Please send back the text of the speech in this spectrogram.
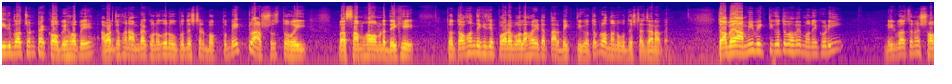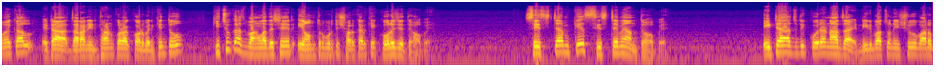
নির্বাচনটা কবে হবে? আবার যখন আমরা কোনো কোনো উপদেষ্টার বক্তব্যে একটু আশ্বস্ত হই বা সামহাও আমরা দেখি, তো তখন দেখি যে পরে বলা হয় এটা তার ব্যক্তিগত প্রধান উপদেষ্টা জানাবেন। তবে আমি ব্যক্তিগতভাবে মনে করি, নির্বাচনের সময়কাল এটা যারা নির্ধারণ করা করবেন, কিন্তু কিছু কাজ বাংলাদেশের এই অন্তর্বর্তী সরকারকে করে যেতে হবে। সিস্টেমকে সিস্টেমে আনতে হবে। এটা যদি করে না যায়, নির্বাচন ইস্যু বা আরও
